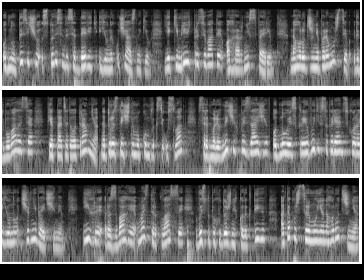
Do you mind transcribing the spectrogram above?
1189 юних учасників, які мріють працювати в аграрній сфері. Нагородження переможців відбувалося 15 травня на туристичному комплексі Услад серед мальовничих пейзажів одного із краєвидів Сокирянського району Чернівеччини. Ігри, розваги, майстер-класи, виступи художніх колективів, а також церемонія нагородження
